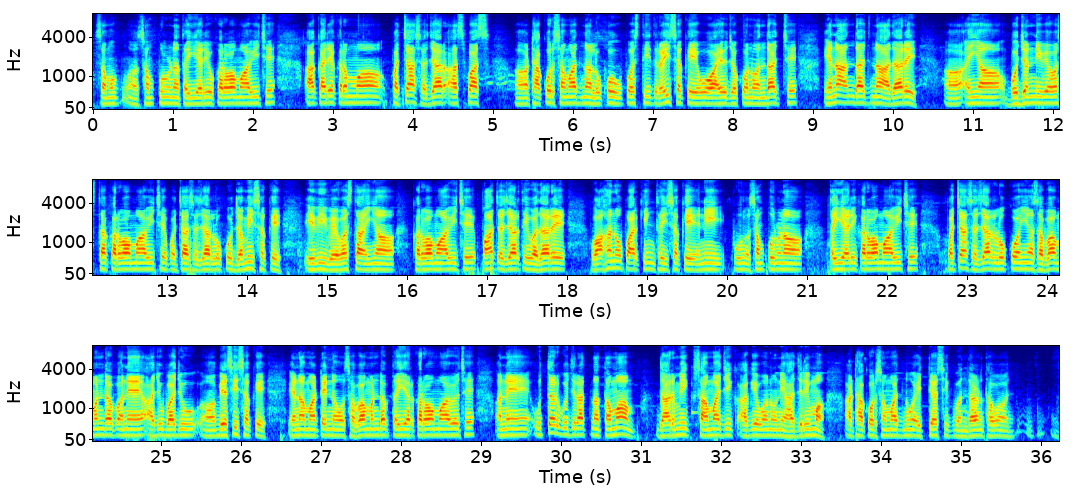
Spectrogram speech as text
સંપૂર્ણ તૈયારીઓ કરવામાં આવી છે. આ કાર્યક્રમમાં પચાસ હજાર આસપાસ ઠાકોર સમાજના લોકો ઉપસ્થિત રહી શકે એવો આયોજકોનો અંદાજ છે. એના અંદાજના આધારે અહીંયા ભોજનની વ્યવસ્થા કરવામાં આવી છે. પચાસ હજાર લોકો જમી શકે એવી વ્યવસ્થા અહીંયા કરવામાં આવી છે. પાંચ હજારથી વધારે વાહનો પાર્કિંગ થઈ શકે એની સંપૂર્ણ તૈયારી કરવામાં આવી છે. પચાસ હજાર લોકો અહીંયા સભા મંડપ અને આજુબાજુ બેસી શકે એના માટેનો સભા મંડપ તૈયાર કરવામાં આવ્યો છે અને ઉત્તર ગુજરાતના તમામ ધાર્મિક, સામાજિક આગેવાનોની હાજરીમાં આ ઠાકોર સમાજનું ઐતિહાસિક બંધારણ થવા,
